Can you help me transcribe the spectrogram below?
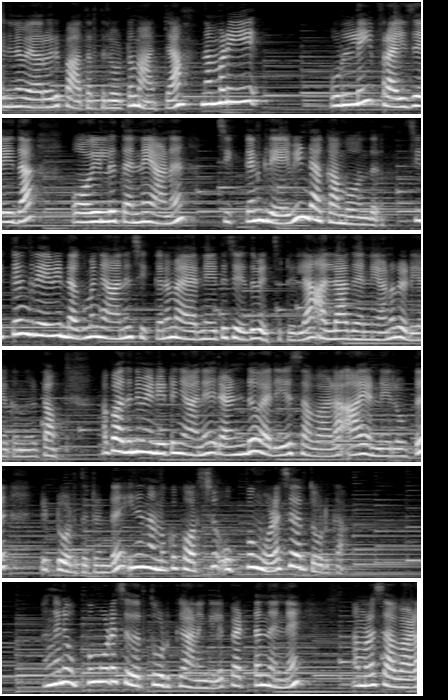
ഇതിനെ വേറൊരു പാത്രത്തിലോട്ട് മാറ്റാം. നമ്മൾ ഈ ഉള്ളി ഫ്രൈ ചെയ്ത ഓയിലിൽ തന്നെയാണ് ചിക്കൻ ഗ്രേവി ഉണ്ടാക്കാൻ പോകുന്നത്. ചിക്കൻ ഗ്രേവി ഉണ്ടാക്കുമ്പോൾ ഞാൻ ചിക്കനും മാരിനേറ്റ് ചെയ്ത് വെച്ചിട്ടില്ല. അല്ലാതെ തന്നെയാണ് റെഡിയാക്കുന്നത് കേട്ടോ. അപ്പോൾ അതിന് വേണ്ടിയിട്ട് ഞാൻ രണ്ട് വലിയ സവാള ആ എണ്ണയിലോട്ട് ഇട്ട് കൊടുത്തിട്ടുണ്ട്. ഇനി നമുക്ക് കുറച്ച് ഉപ്പും കൂടെ ചേർത്ത് കൊടുക്കാം. അങ്ങനെ ഉപ്പും കൂടെ ചേർത്ത് കൊടുക്കുകയാണെങ്കിൽ പെട്ടെന്ന് തന്നെ നമ്മളെ സവാള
